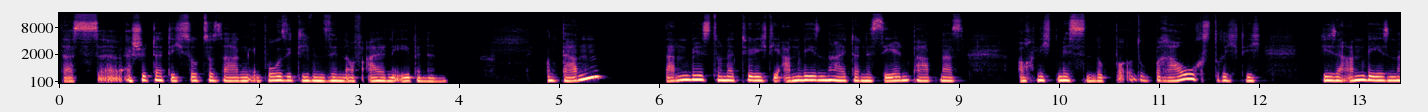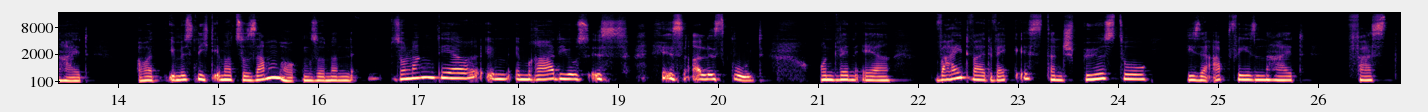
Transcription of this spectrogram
Das äh, erschüttert dich sozusagen im positiven Sinn auf allen Ebenen. Und dann, dann willst du natürlich die Anwesenheit deines Seelenpartners auch nicht missen. Du, du brauchst richtig diese Anwesenheit. Aber ihr müsst nicht immer zusammenhocken, sondern solange der im, im Radius ist, ist alles gut. Und wenn er weit, weit weg ist, dann spürst du diese Abwesenheit fast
